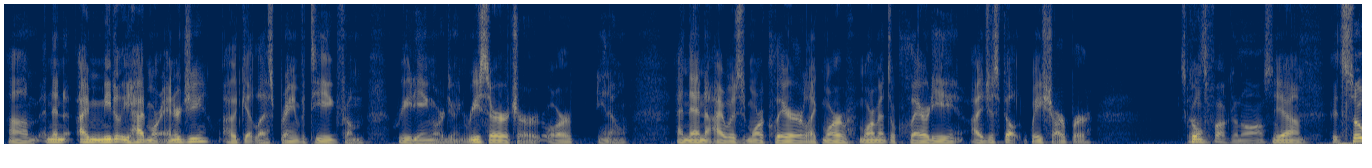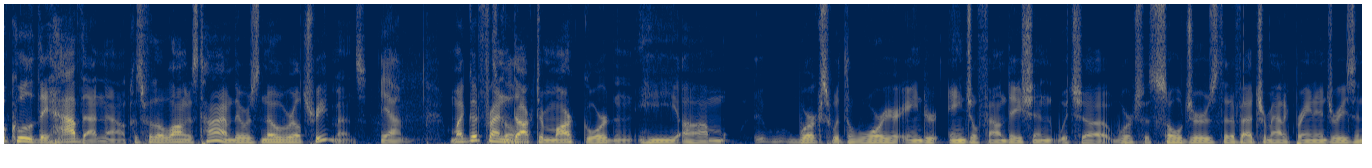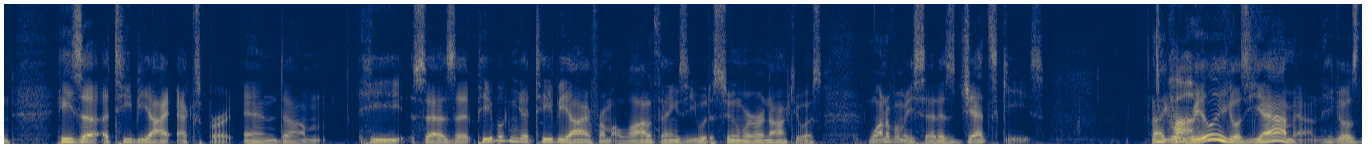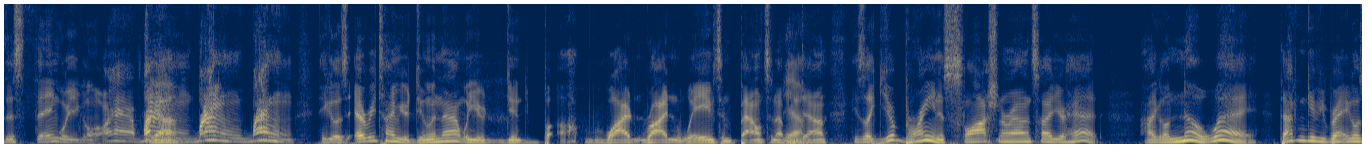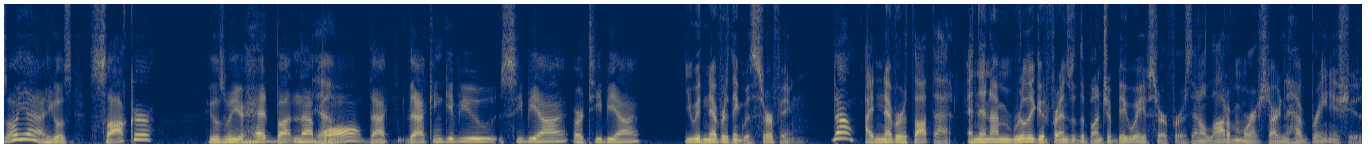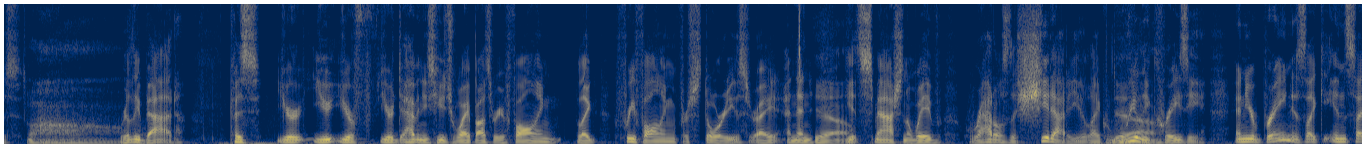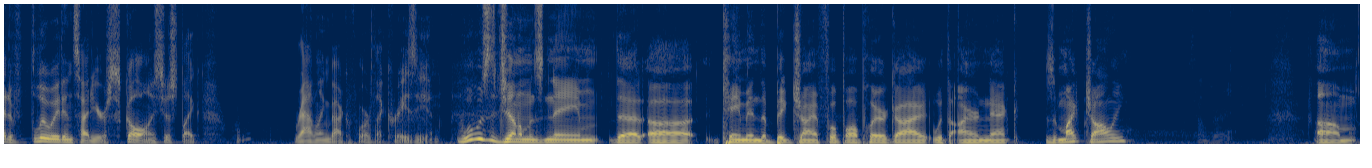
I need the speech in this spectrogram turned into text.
Um, and then I immediately had more energy. I would get less brain fatigue from reading or doing research or, or you know, and then I was more clear, like more more mental clarity. I just felt way sharper. It's cool. That's fucking awesome. Yeah, It's so cool that they have that now because for the longest time there was no real treatments. yeah, My good friend cool. Dr. Mark Gordon, he um, works with the Warrior Angel- Foundation, which uh, works with soldiers that have had traumatic brain injuries, and he's a, a TBI expert. And um, he says that people can get TBI from a lot of things that you would assume are innocuous, One of them, he said, is jet skis. And I go, Huh. really? He goes, yeah, man. He goes, this thing where you go, ah, bang, Yeah. bang, bang. He goes, every time you're doing that, when you're you b- uh, wide, riding waves and bouncing up Yeah. and down, he's like, your brain is sloshing around inside your head. I go, no way. That can give you brain. He goes, oh yeah. He goes, soccer. He goes, when you're headbutting that Yeah. ball, that that can give you CBI or TBI. You would never think with surfing. No, I never thought that. And then I'm really good friends with a bunch of big wave surfers, and a lot of them were starting to have brain issues. Really bad. Because you're you you're you're having these huge wipeouts where you're falling like free falling for stories, right? And then Yeah. you get smashed, and the wave rattles the shit out of you, like really crazy. And your brain is like inside of fluid inside of your skull, and it's just like rattling back and forth like crazy. And What was the gentleman's name that uh, came in, the big giant football player guy with the iron neck? Is it Mike Jolly? Sounds right. Um,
